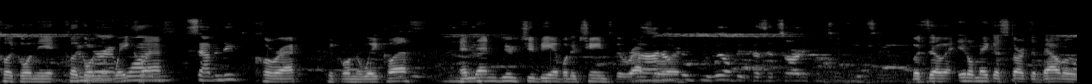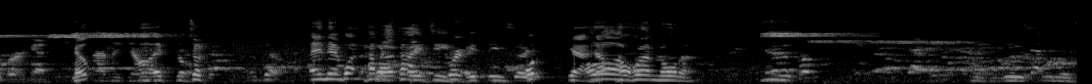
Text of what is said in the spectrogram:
click on the click on the weight class. Seventy. Correct. Click on the weight class, and then you should be able to change the Well, I wrestler. don't think you will because it's already contingency. But so it'll make us start the bout over again. Nope. Bradley Oh, Gillum. it, you took it. And then what? How much time? 18. We're- 18 seconds. hold, yeah. Hold no, on. hold on. Hold on. You, you do it on those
